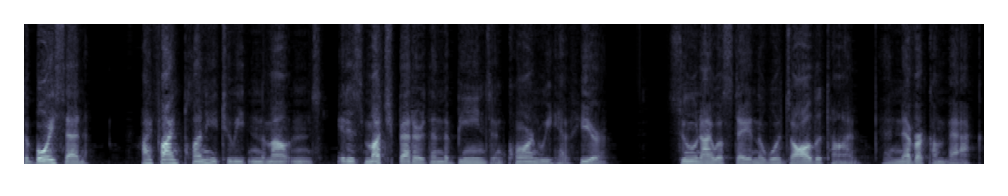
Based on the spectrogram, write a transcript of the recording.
The boy said, I find plenty to eat in the mountains. It is much better than the beans and corn we have here. Soon I will stay in the woods all the time and never come back.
